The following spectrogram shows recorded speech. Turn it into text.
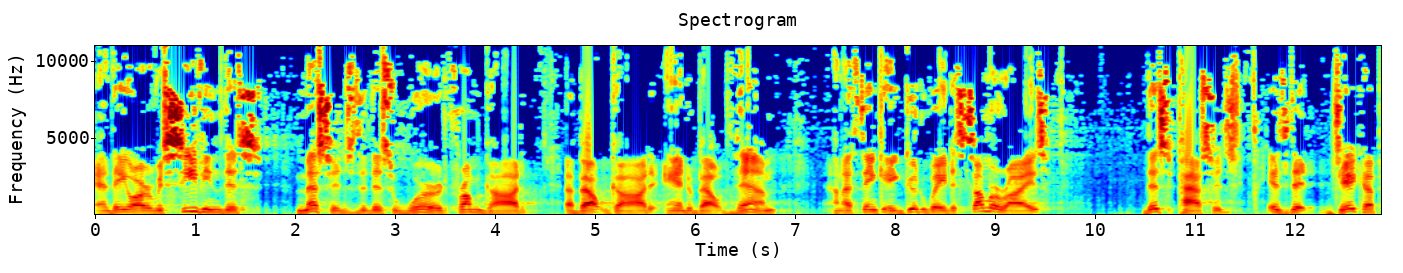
and they are receiving this message, this word from God about God and about them. And I think a good way to summarize this passage is that Jacob,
